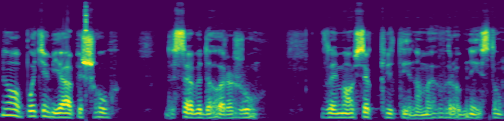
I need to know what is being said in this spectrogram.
Ну, а потім я пішов до себе до гаражу, займався клітинами виробництвом.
